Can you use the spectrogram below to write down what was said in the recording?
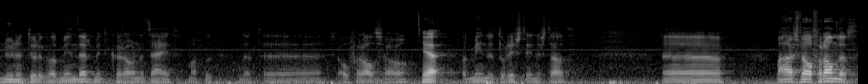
nu natuurlijk wat minder met de coronatijd. Maar goed, dat eh, is overal zo. Ja, Wat minder toeristen in de stad. Eh, maar het is wel veranderd.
